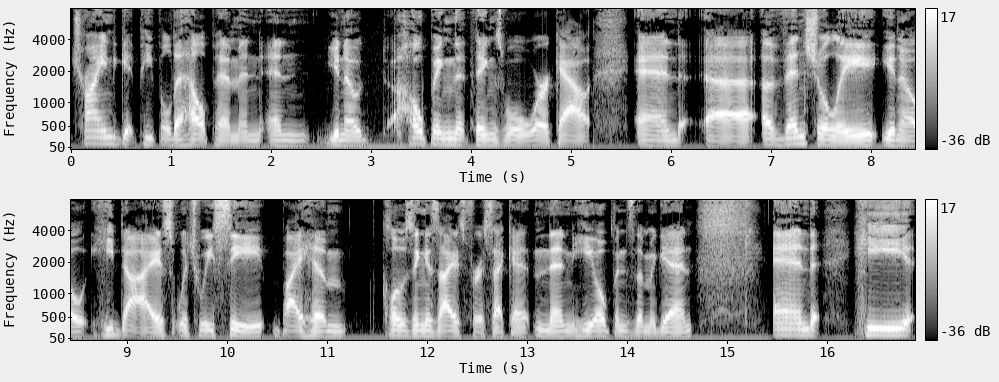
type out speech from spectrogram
trying to get people to help him and, and, you know, hoping that things will work out. And, uh, eventually, you know, he dies, which we see by him closing his eyes for a second and then he opens them again. And he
